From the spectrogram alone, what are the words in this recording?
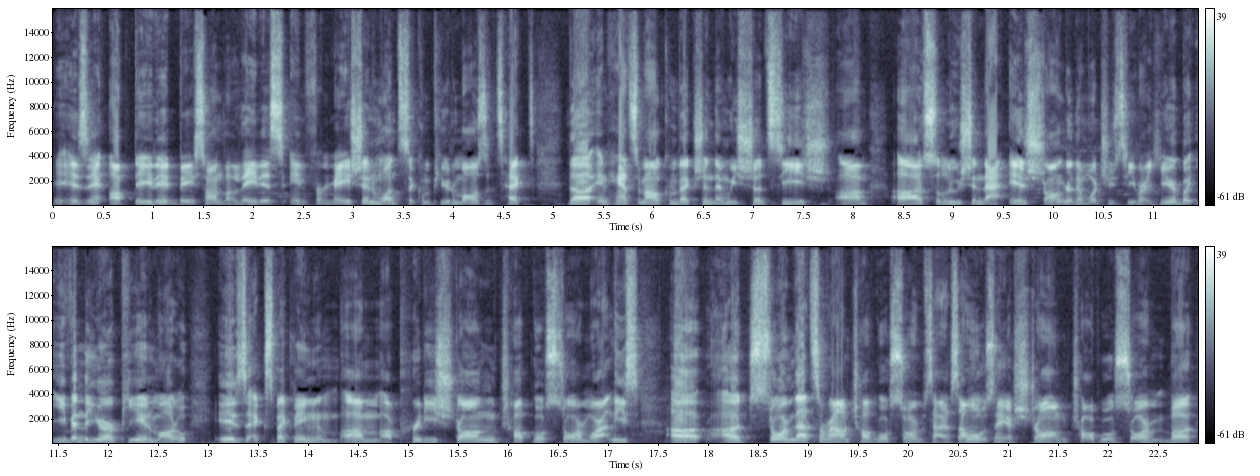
it isn't updated based on the latest information. Once the computer models detect the enhanced amount of convection, then we should see um, a solution that is stronger than what you see right here. But even the European model is expecting um, a pretty strong tropical storm, or at least a storm that's around tropical storm status. I won't say a strong tropical storm, but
